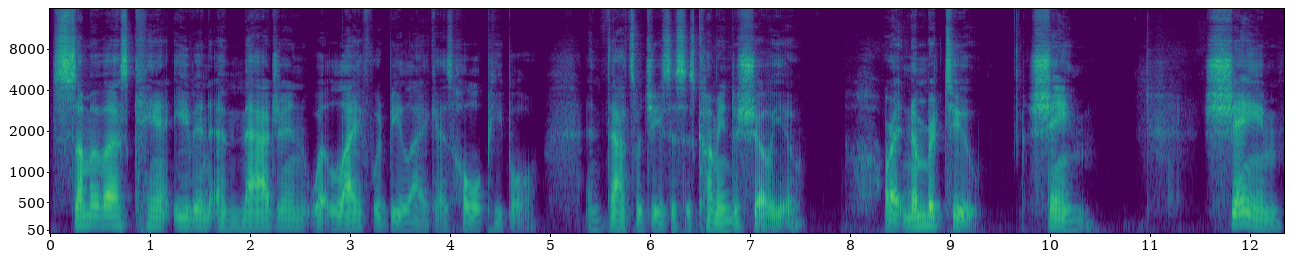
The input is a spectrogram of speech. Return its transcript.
Some of us can't even imagine what life would be like as whole people, and that's what Jesus is coming to show you. All right, number two, shame. Shame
